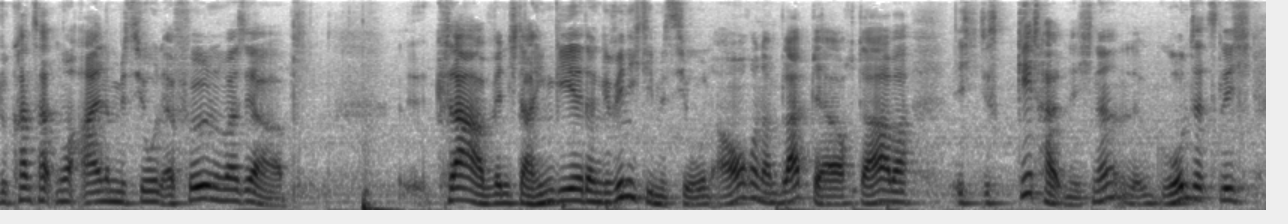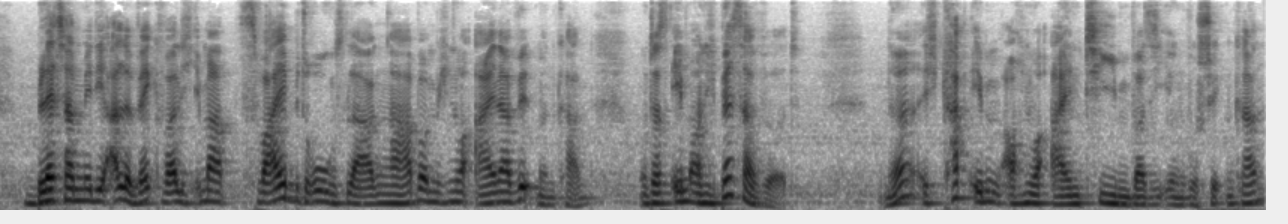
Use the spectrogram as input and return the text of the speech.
du kannst halt nur eine Mission erfüllen und weißt, ja, pff, klar, wenn ich da hingehe, dann gewinne ich die Mission auch und dann bleibt der auch da, aber ich, das geht halt nicht, ne? Grundsätzlich blättern mir die alle weg, weil ich immer zwei Bedrohungslagen habe und mich nur einer widmen kann. Und das eben auch nicht besser wird. Ne? Ich habe eben auch nur ein Team, was ich irgendwo schicken kann.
